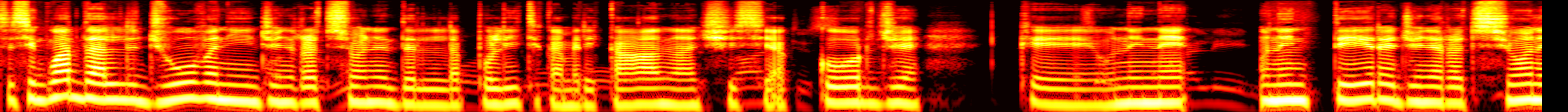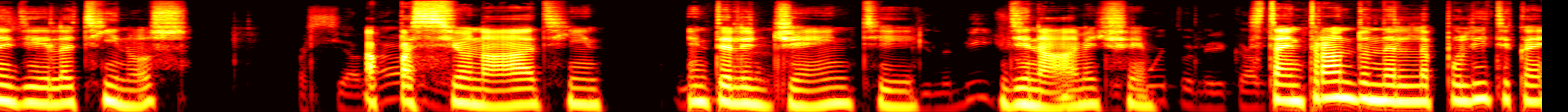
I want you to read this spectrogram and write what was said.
Se si guarda alle giovani generazioni della politica americana, ci si accorge che un'intera generazione di latinos, appassionati, intelligenti, dinamici, sta entrando nella politica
